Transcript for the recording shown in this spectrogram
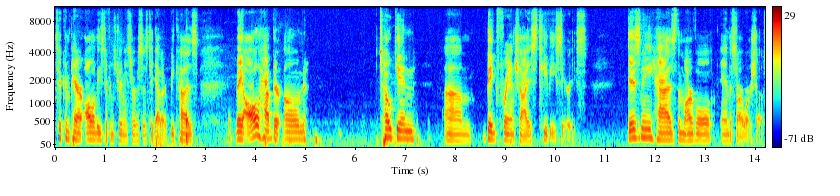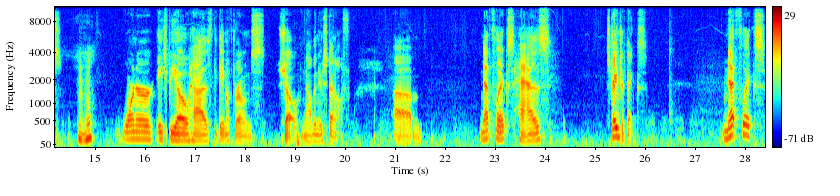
to compare all of these different streaming services together because they all have their own token um, big franchise TV series. Disney has the Marvel and the Star Wars shows. Mm-hmm. Warner HBO has the Game of Thrones show, now the new spinoff. Um, Netflix has Stranger Things. Netflix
